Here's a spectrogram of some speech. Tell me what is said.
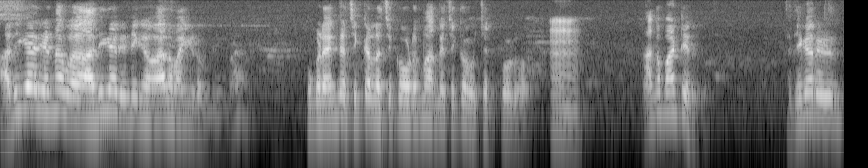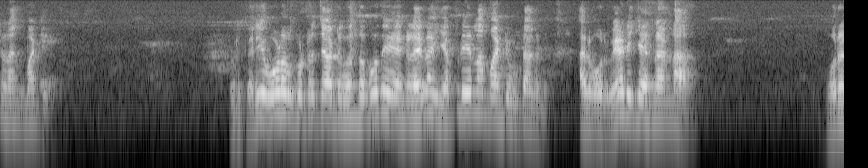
அதிகாரி என்ன அதிகாரி நீங்கள் வேலை வாங்கிட முடியுமா? உங்களை எங்கே சிக்கலில் சிக்க விடுமோ அங்கே சிக்க வச்சுட்டு போடுவோம். நாங்கள் மாட்டியிருக்கோம் அதிகாரிகிட்ட நாங்கள் மாட்டியிருக்கோம் ஒரு பெரிய ஊழல் குற்றச்சாட்டு வந்தபோது எங்களை எல்லாம் எப்படியெல்லாம் மாட்டி விட்டாங்கன்னு. அதில் ஒரு வேடிக்கை என்னன்னா ஒரு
